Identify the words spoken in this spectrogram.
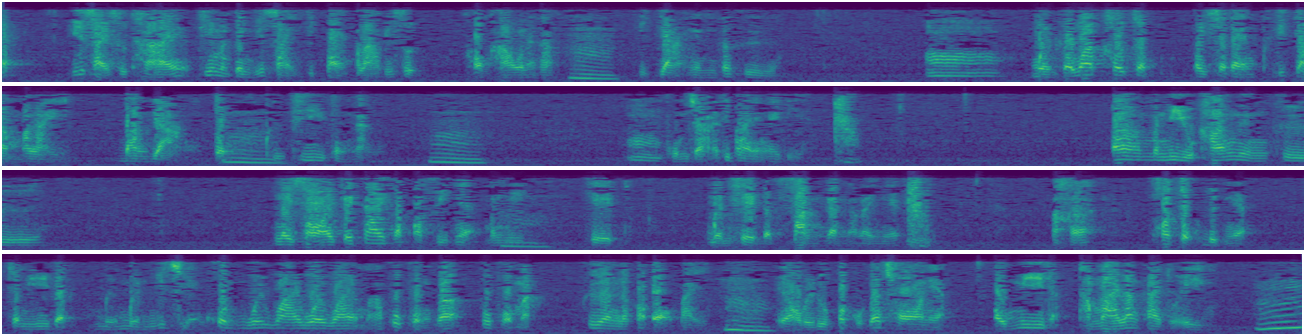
นิสัยสุดท้ายที่มันเป็นนิสัยที่แปลกประหลาดที่สุดของเขานะครับ อืม อีกอย่างหนึ่งก็คือ อืม เหมือนกับว่าเขาจะไปแสดงพฤติกรรมอะไรบางอย่างตรงอืม พื้นที่ตรงนั้น อืม อืม ผมจะอธิบายยังไงดี ครับ อ่ามันมีอยู่ครั้งหนึ่งคือ ในซอยใกล้ๆกับออฟฟิศเนี่ย มันมีอืม เหตุ เหมือนเหตุแบบฟันกันอะไรเงี้ยพี่อะฮะพอตกดึกเนี่ยจะมีแบบเหมือนเหมือนมีเสียงคนโวยวายโวยวายออกมาพวกผมก็พวกผมอะเพื่อนแล้วก็ออกไปอืมไปออกไปดูปรากฏว่าชอเนี่ย เอามีดอะทำร้ายร่างกายตัวเองอืม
